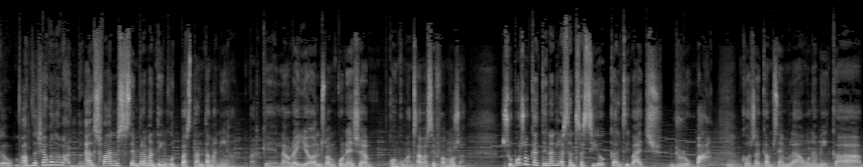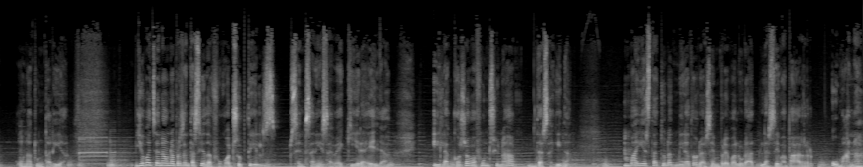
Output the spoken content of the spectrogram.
que em deixava de banda. Els fans sempre m'han tingut bastanta mania, perquè Laura i jo ens vam conèixer quan començava a ser famosa. Suposo que tenen la sensació que els hi vaig robar, cosa que em sembla una mica una tonteria. Jo vaig anar a una presentació de Fogots Subtils sense ni saber qui era ella i la cosa va funcionar de seguida. Mai he estat una admiradora, sempre he valorat la seva part humana.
